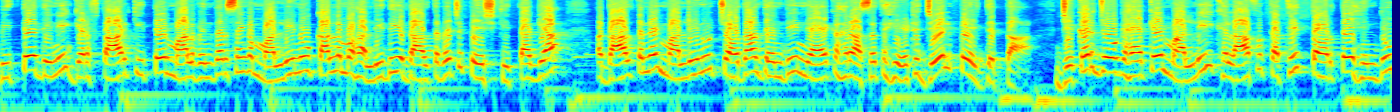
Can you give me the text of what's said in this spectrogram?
ਬੀਤੇ ਦਿਨੀ ਗ੍ਰਿਫਤਾਰ ਕੀਤੇ ਮਾਲਵਿੰਦਰ ਸਿੰਘ ਮਾਲੀ ਨੂੰ ਕੱਲ ਮੁਹਾਲੀ ਦੀ ਅਦਾਲਤ ਵਿੱਚ ਪੇਸ਼ ਕੀਤਾ ਗਿਆ। ਅਦਾਲਤ ਨੇ ਮਾਲੀ ਨੂੰ 14 ਦਿਨ ਦੀ ਨਿਆਇਕ ਹਿਰਾਸਤ ਹੇਠ ਜੇਲ੍ਹ ਭੇਜ ਦਿੱਤਾ। ਜ਼ਿਕਰਯੋਗ ਹੈ ਕਿ ਮਾਲੀ ਖਿਲਾਫ ਕਥਿਤ ਤੌਰ ਤੇ ਹਿੰਦੂ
